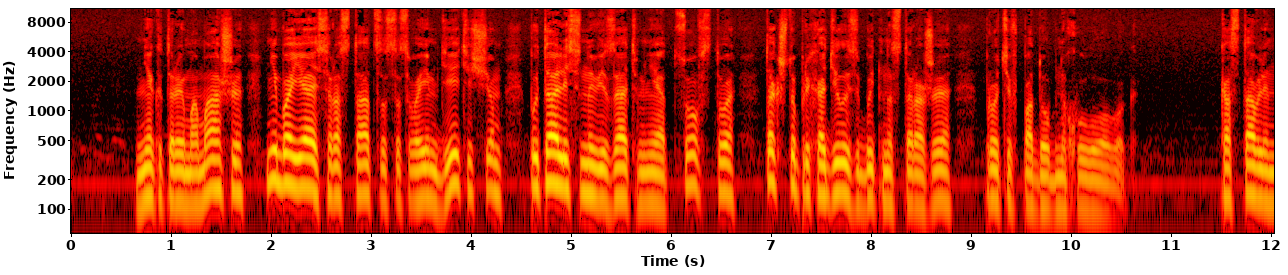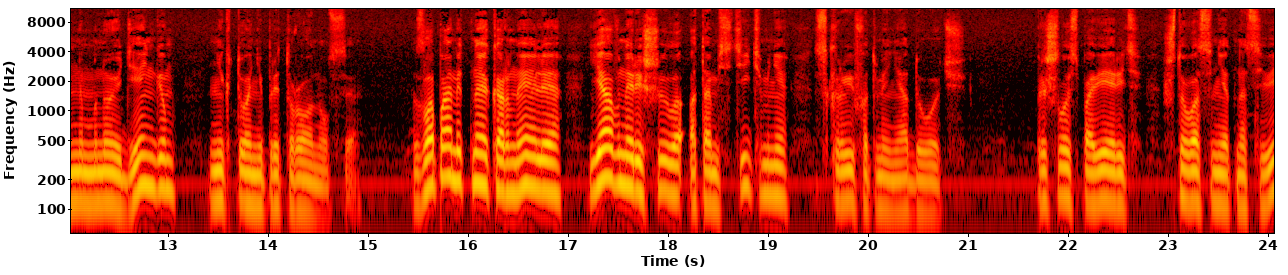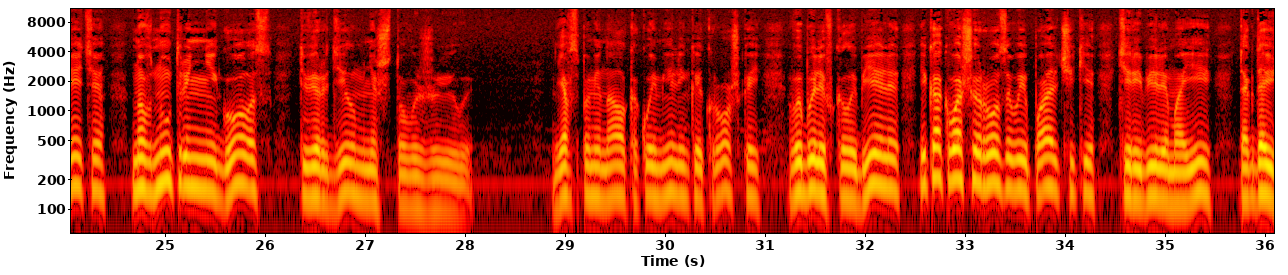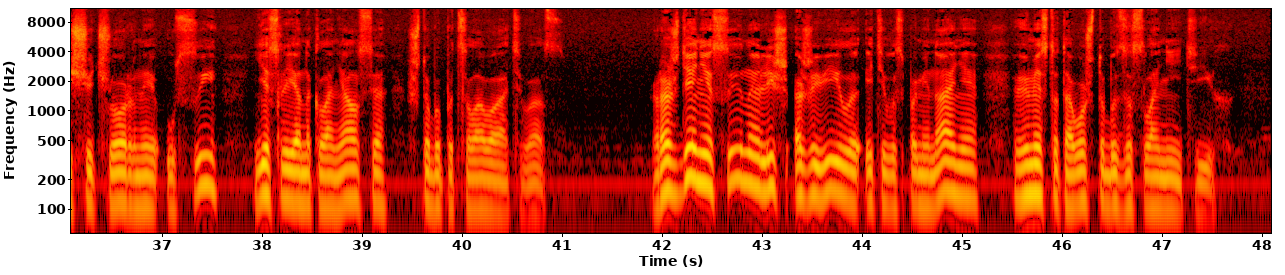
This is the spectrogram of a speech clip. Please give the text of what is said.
Некоторые мамаши, не боясь расстаться со своим детищем, пытались навязать мне отцовство, так что приходилось быть настороже против подобных уловок. К оставленным мною деньгам никто не притронулся. Злопамятная Корнелия явно решила отомстить мне, скрыв от меня дочь. Пришлось поверить, что вас нет на свете, но внутренний голос твердил мне, что вы живы. Я вспоминал, какой миленькой крошкой вы были в колыбели, и как ваши розовые пальчики теребили мои, тогда еще черные усы, если я наклонялся, чтобы поцеловать вас. Рождение сына лишь оживило эти воспоминания, вместо того, чтобы заслонить их.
